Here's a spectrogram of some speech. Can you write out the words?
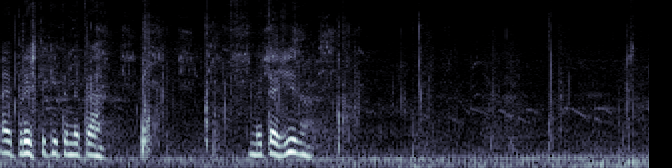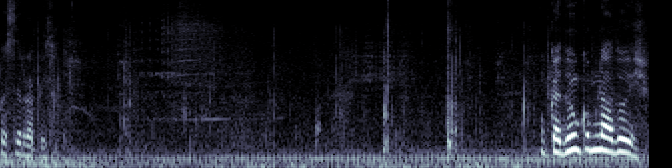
Aí para este aqui também está também está giro. Isto vai ser rápido. Um cada um como nada hoje.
